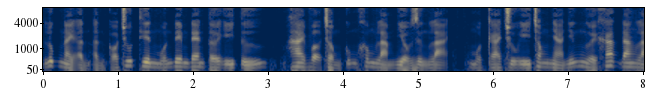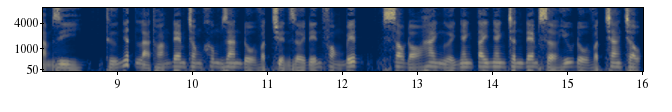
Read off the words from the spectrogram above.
lúc này ẩn ẩn có chút thiên muốn đêm đen tới ý tứ, hai vợ chồng cũng không làm nhiều dừng lại, một cái chú ý trong nhà những người khác đang làm gì, thứ nhất là thoáng đem trong không gian đồ vật chuyển rời đến phòng bếp, sau đó hai người nhanh tay nhanh chân đem sở hữu đồ vật trang trọng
